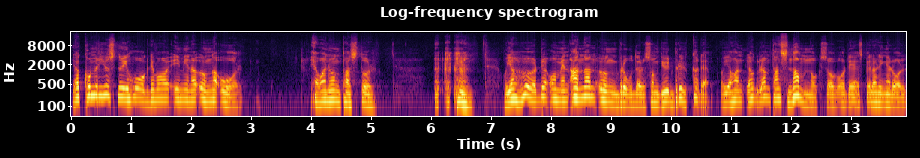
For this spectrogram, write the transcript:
Jag kommer just nu ihåg, det var i mina unga år. Jag var en ung pastor. Och jag hörde om en annan ung broder som Gud brukade. Och jag har, jag har glömt hans namn också och det spelar ingen roll.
